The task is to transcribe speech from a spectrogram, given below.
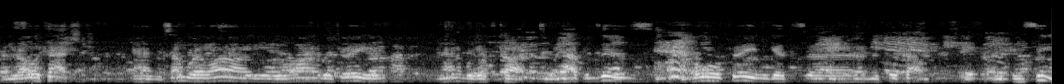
and they're all attached. And somewhere along, along the train, an animal gets caught. And what happens is, the whole train gets uh, You can see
